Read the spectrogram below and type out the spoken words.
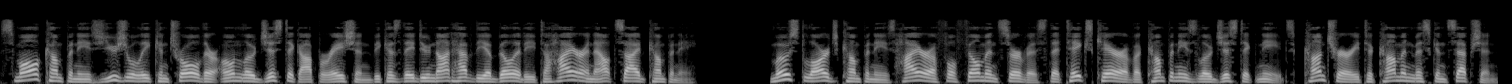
Small companies usually control their own logistic operation because they do not have the ability to hire an outside company. Most large companies hire a fulfillment service that takes care of a company's logistic needs. Contrary to common misconception,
